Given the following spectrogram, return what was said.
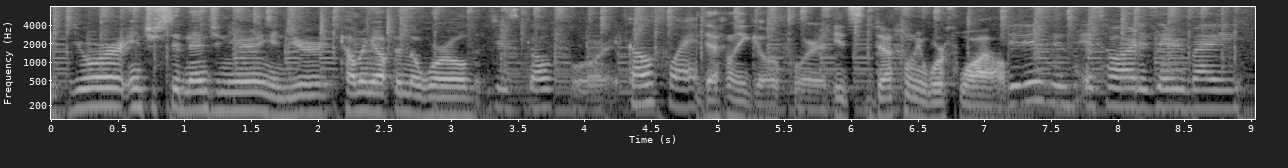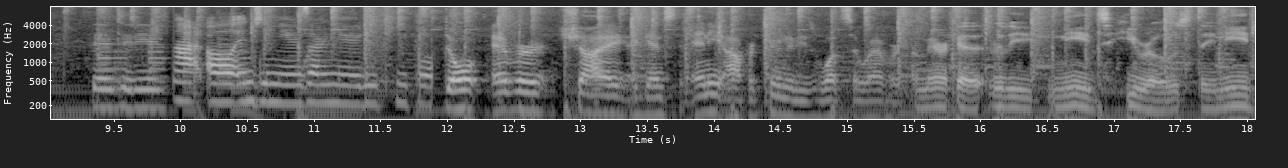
If you're interested in engineering and you're coming up in the world, Just go for it. Go for it. Definitely go for it. It's definitely worthwhile. It isn't as hard as everybody says it is. Not all engineers are nerdy people. don't ever shy against any opportunities whatsoever. America really needs heroes. They need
